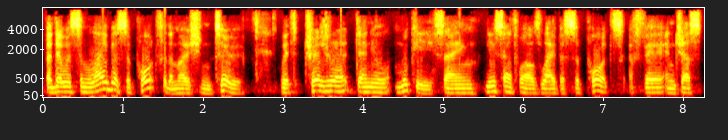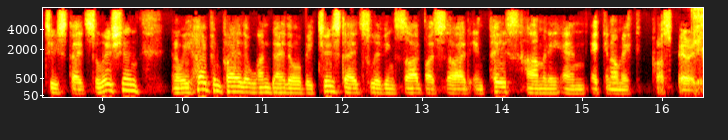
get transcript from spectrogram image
But there was some Labor support for the motion too, with Treasurer Daniel Mookhey saying New South Wales Labor supports a fair and just two-state solution, and we hope and pray that one day there will be two states living side by side in peace, harmony, and economic prosperity.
